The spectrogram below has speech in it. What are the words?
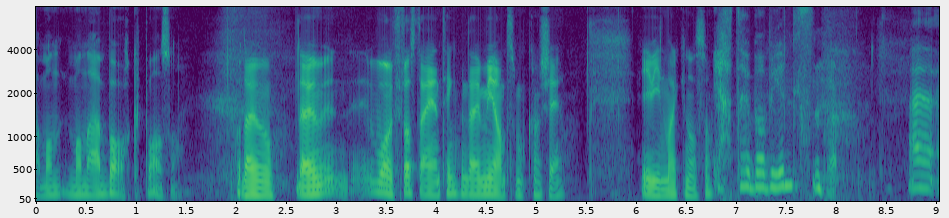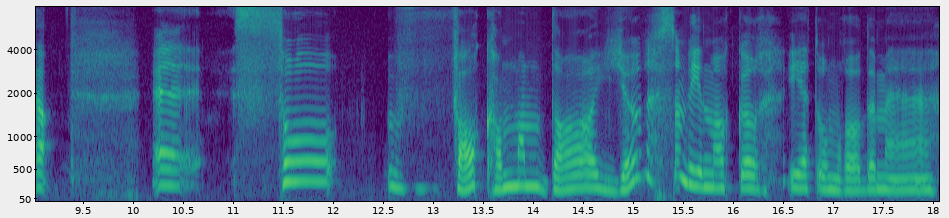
er man, man er bakpå, altså. Og det er jo, det er jo, vårfrost er én ting, men det er jo mye annet som kan skje i vinmarken også. Ja, det er jo bare begynnelsen. Ja. Eh, ja. Eh, så hva kan man da gjøre som vinmaker i et område med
